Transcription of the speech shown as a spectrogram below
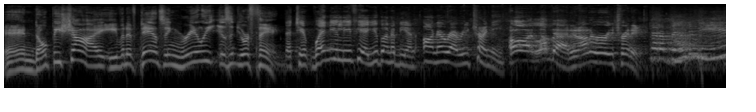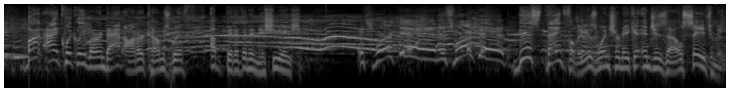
And don't be shy, even if dancing really isn't your thing. That you, when you leave here, you're going to be an honorary Trini. Oh, I love that, an honorary Trini. But I quickly learned that honor comes with a bit of an initiation. It's working! It's working! This, thankfully, is when Sharmika and Giselle saved me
